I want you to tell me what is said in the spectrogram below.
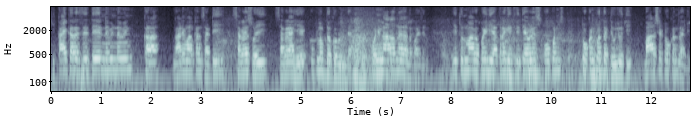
की काय करायचं ते नवीन नवीन करा. गाडी मालकांसाठी सगळ्या सोयी सगळ्या हे उपलब्ध करून द्या. कोणी नाराज नाही झालं पाहिजे. इथून मागं पहिली यात्रा घेतली त्यावेळेस ओपन टोकन पद्धत ठेवली होती. बाराशे टोकन झाली.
